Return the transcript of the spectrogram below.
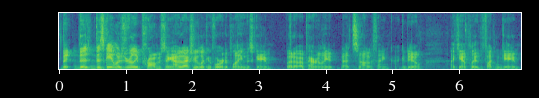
This game was really promising. I was actually looking forward to playing this game, but apparently that's not a thing I can do. I can't play the fucking game.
